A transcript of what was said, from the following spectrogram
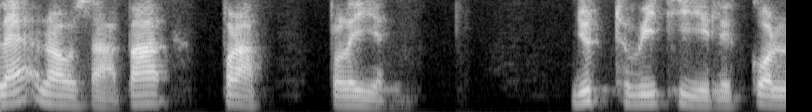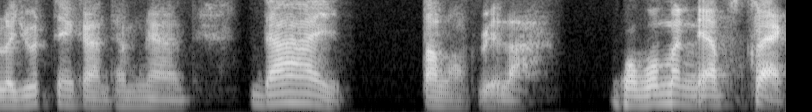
และเราสามารถปรับเปลี่ยนยุทธวิธีหรือกลยุทธ์ในการทำงานได้ตลอดเวลา ผมว่ามันแอบสแตรก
